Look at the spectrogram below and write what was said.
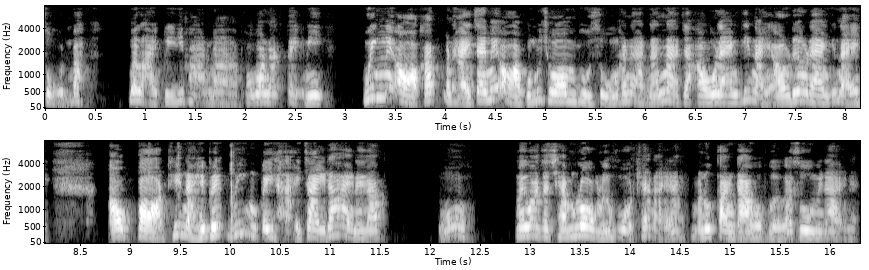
ศูนย์ป่ะเมื่อหลายปีที่ผ่านมา เพราะว่านักเตะนี่วิ่งไม่ออกครับ มันหายใจไม่ออกคุณผู้ชมอยู่สูงขนาดนั้นน่ะจะเอาแรงที่ไหนเอาเรี่ยวแรงที่ไหน เอาปอดที่ไหนไปวิ่งไปหายใจได้นะครับ โอ้ ไม่ว่าจะแชมป์โลกหรือโหดแค่ไหนนะมนุษย์ต่างดาวเผื่อก็สู้ไม่ได้นะ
